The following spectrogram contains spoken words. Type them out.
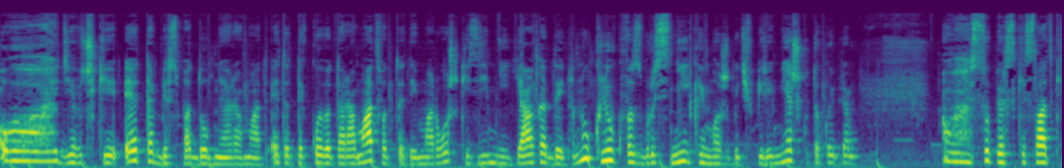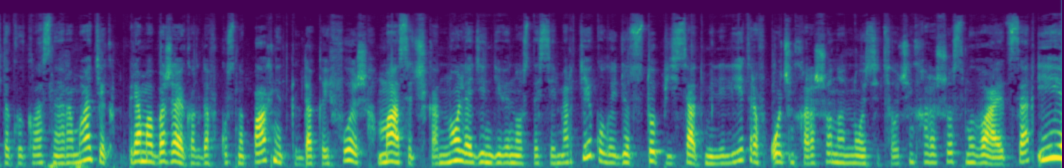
Ой, девочки, это бесподобный аромат. Это такой вот аромат вот этой морожки, зимней ягоды. Ну, клюква с брусникой, может быть, в перемешку. Такой прям Ой, суперский сладкий такой классный ароматик. Прям обожаю, когда вкусно пахнет, когда кайфуешь. Масочка 0,197 артикул, идет 150 миллилитров. Очень хорошо наносится, очень хорошо смывается. И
